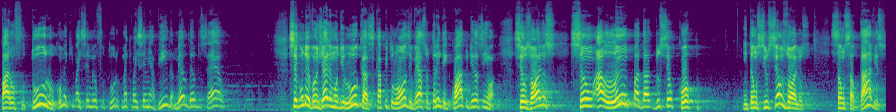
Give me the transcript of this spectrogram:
Para o futuro? Como é que vai ser meu futuro? Como é que vai ser minha vida? Meu Deus do céu. Segundo o Evangelho irmão, de Lucas, capítulo 11, verso 34, diz assim: ó, Seus olhos são a lâmpada do seu corpo. Então, se os seus olhos são saudáveis,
